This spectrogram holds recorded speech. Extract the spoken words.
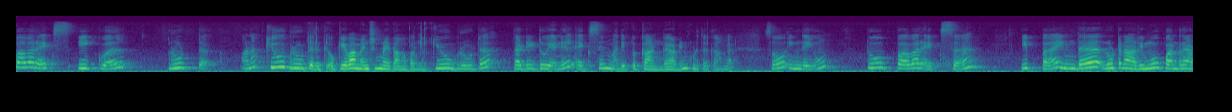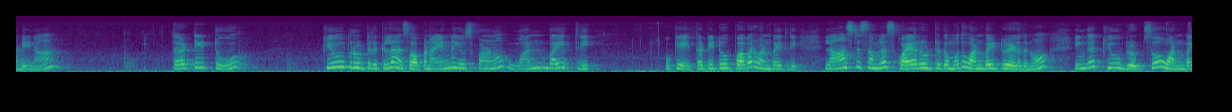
power x equal root ஆனால் க்யூப் ரூட் இருக்குது ஓகேவா மென்ஷன் பண்ணியிருக்காங்க பாருங்கள் க்யூப் ரூட்டு தேர்ட்டி டூ எனில் எக்ஸின் மதிப்பு காண்க அப்படின்னு கொடுத்துருக்காங்க. ஸோ இங்கேயும் டூ பவர் எக்ஸை இப்போ இந்த ரூட்டை நான் ரிமூவ் பண்ணுறேன் அப்படின்னா தேர்ட்டி டூ க்யூப் ரூட் இருக்குல்ல? ஸோ அப்போ நான் என்ன யூஸ் பண்ணணும்? One by three okay thirty two power one by three last சம்மில் ஸ்கொயர் ரூட் இருக்கும் போது ஒன் பை டூ எழுதணும். இங்கே cube root so one by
